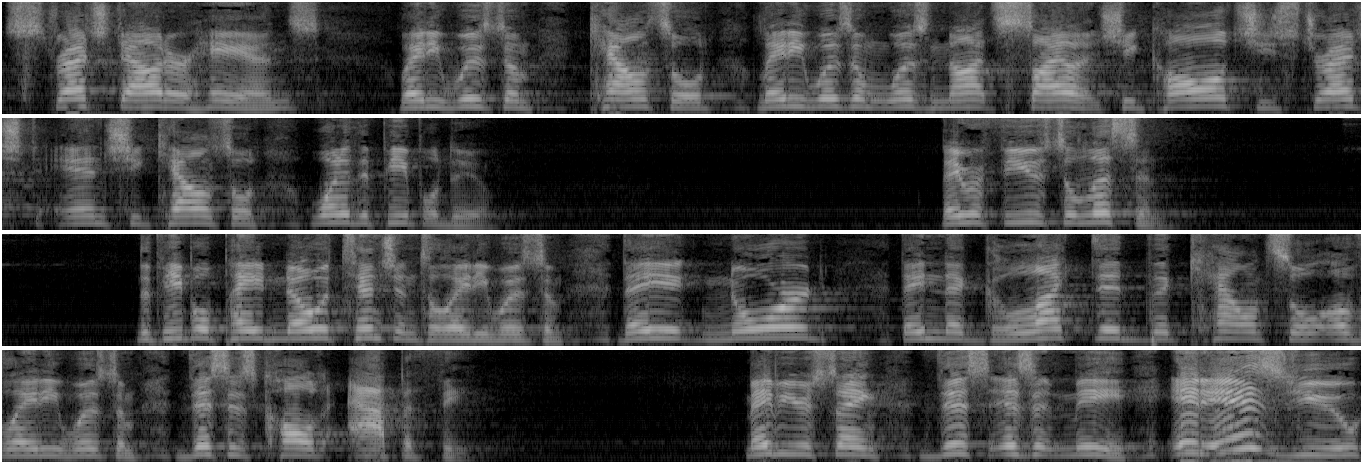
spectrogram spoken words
stretched out her hands. Lady Wisdom counseled. Lady Wisdom was not silent. She called, she stretched, and she counseled. What did the people do? They refused to listen. The people paid no attention to Lady Wisdom. They ignored they neglected the counsel of Lady Wisdom. This is called apathy. Maybe you're saying, This isn't me. It is you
